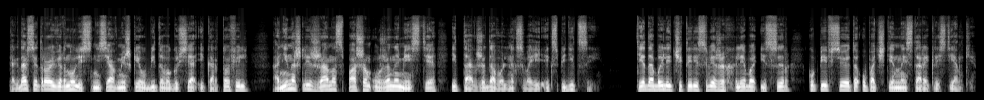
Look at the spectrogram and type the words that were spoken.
Когда все трое вернулись, неся в мешке убитого гуся и картофель, они нашли Жана с Пашем уже на месте и также довольных своей экспедицией. Те добыли четыре свежих хлеба и сыр, купив все это у почтенной старой крестьянки.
